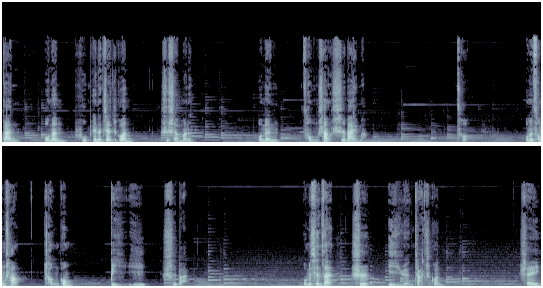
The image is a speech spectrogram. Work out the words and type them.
但我们普遍的价值观是什么呢？我们崇尚失败吗？错，我们崇尚成功，鄙夷失败。我们现在是一元价值观，谁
